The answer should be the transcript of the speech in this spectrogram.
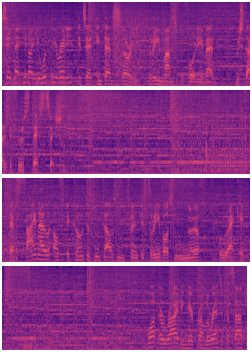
said that, you know, you wouldn't be ready. It's an intense story. Three months before the event, we started the first test session. The final of the Kota 2023 was nerve-wracking. What a riding here from Lorenzo Casati.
